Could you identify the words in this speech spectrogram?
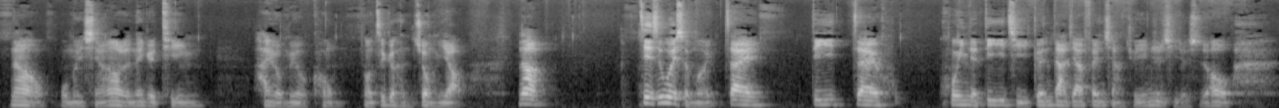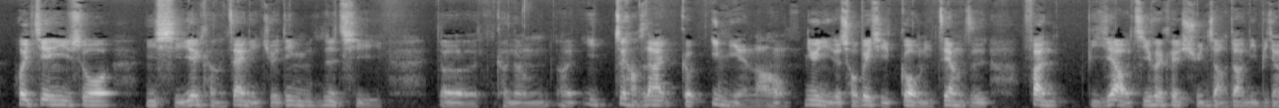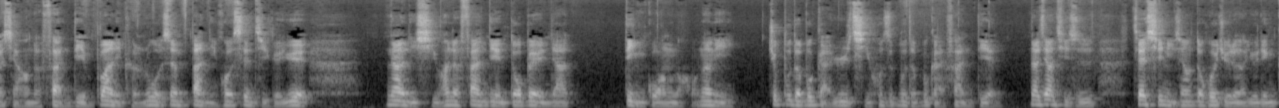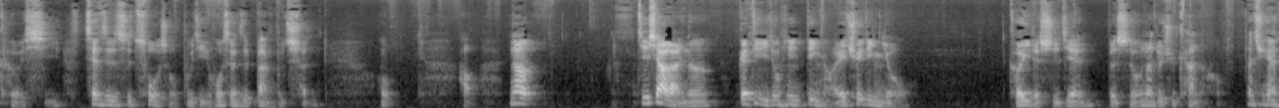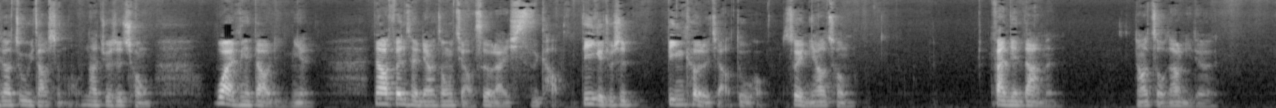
那我们想要的那个厅还有没有空哦？这个很重要。那这也是为什么在第一在婚姻的第一集跟大家分享决定日期的时候，会建议说，你喜宴可能在你决定日期。呃，可能呃一最好是大概个一年，然后因为你的筹备期够，你这样子饭比较有机会可以寻找到你比较想要的饭店。不然你可能如果剩半年或剩几个月，那你喜欢的饭店都被人家订光了，那你就不得不改日期，或是不得不改饭店。那这样其实，在心理上都会觉得有点可惜，甚至是措手不及，或甚至办不成。哦，好，那接下来呢？跟地理中心定好，哎，确定有可以的时间的时候，那就去看了哈。那去看是要注意到什么？那就是从外面到里面，那要分成两种角色来思考。第一个就是宾客的角度哦，所以你要从饭店大门，然后走到你的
